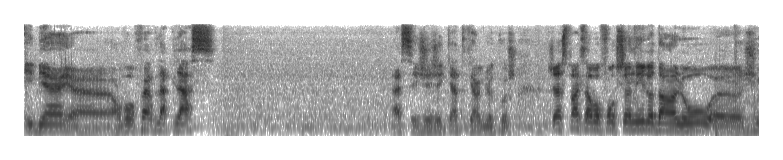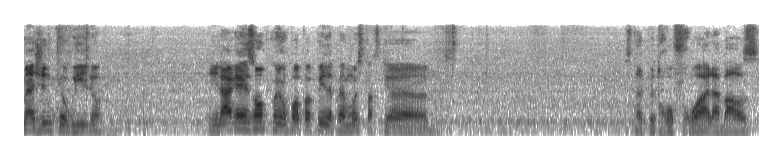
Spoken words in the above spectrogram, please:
eh bien, euh, on va faire de la place à ces GG4 triangle couche. J'espère que ça va fonctionner là, dans l'eau. Euh, J'imagine que oui. Là. Et la raison pourquoi ils n'ont pas popé, d'après moi, c'est parce que c'est un peu trop froid à la base.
